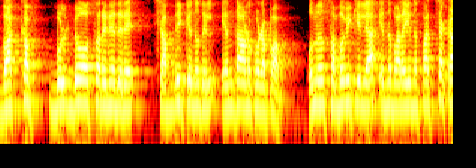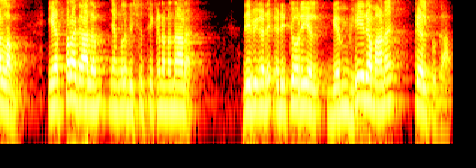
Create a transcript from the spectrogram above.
വഖഫ് ബുൾഡോസറിനെതിരെ ശബ്ദിക്കുന്നതിൽ എന്താണ് കുഴപ്പം? ഒന്നും സംഭവിക്കില്ല എന്ന് പറയുന്ന പച്ചക്കള്ളം എത്ര കാലം ഞങ്ങൾ വിശ്വസിക്കണമെന്നാണ്. ദീപികയുടെ എഡിറ്റോറിയൽ ഗംഭീരമാണ് കേൾക്കുക.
